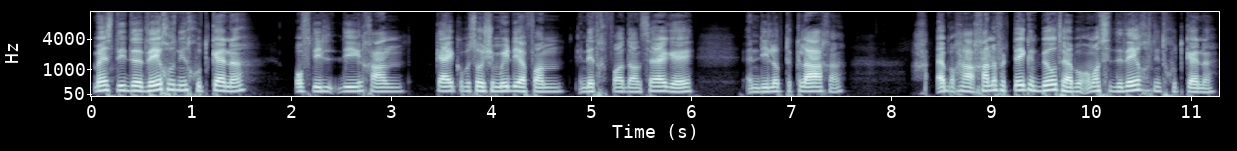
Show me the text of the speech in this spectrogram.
mensen die de regels niet goed kennen, of die, die gaan kijken op de social media van, in dit geval dan Sergey, en die loopt te klagen, gaan een vertekend beeld hebben omdat ze de regels niet goed kennen.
